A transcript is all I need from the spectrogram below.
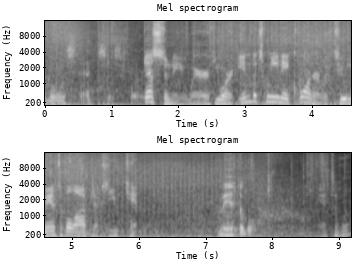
anomalous access card. Destiny, where if you are in between a corner with two mantable objects, you can't. Mantable? Mantable?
